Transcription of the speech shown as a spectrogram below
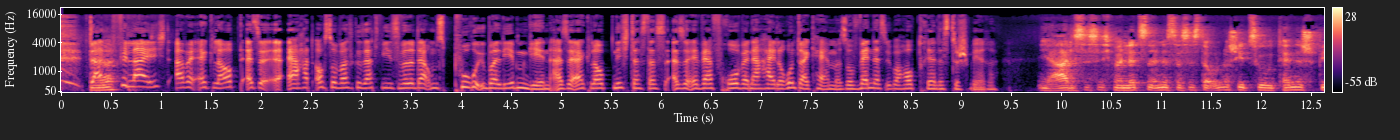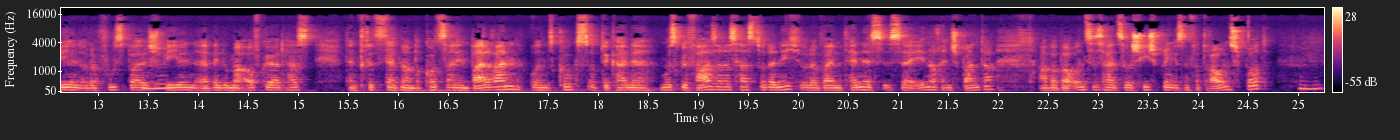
dann ja. vielleicht, aber er glaubt, also er, er, hat auch sowas gesagt, wie es würde da ums pure Überleben gehen. Also er glaubt nicht, dass das, also er wäre froh, wenn er heile runterkäme, so wenn das überhaupt realistisch wäre. Ja, das ist, ich meine, letzten Endes, das ist der Unterschied zu Tennis spielen oder Fußball spielen. Mhm. Äh, wenn du mal aufgehört hast, dann trittst du halt mal kurz an den Ball ran und guckst, ob du keine Muskelfaseres hast oder nicht. Oder beim Tennis ist ja eh noch entspannter. Aber bei uns ist halt so, Skispringen ist ein Vertrauenssport. Mhm.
